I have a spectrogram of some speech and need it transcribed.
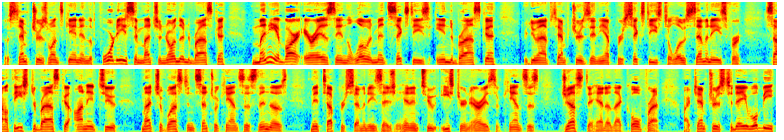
those temperatures once again in the 40s in much of northern Nebraska. Many of our areas in the low and mid 60s in Nebraska. We do have temperatures in the upper 60s to low 70s for southeast Nebraska on into much of western central Kansas, then those mid to upper 70s as you head into eastern areas of Kansas just ahead of that cold front. Our temperatures today will be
